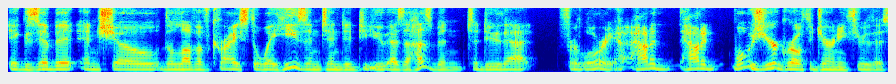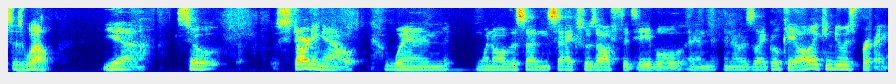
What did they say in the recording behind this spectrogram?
exhibit and show the love of Christ the way he's intended to you as a husband to do that for Laurie. How did how did what was your growth journey through this as well? Yeah. So starting out when when all of a sudden sex was off the table and and I was like, okay, all I can do is pray.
